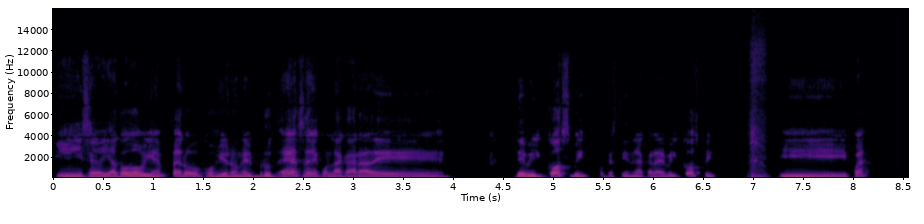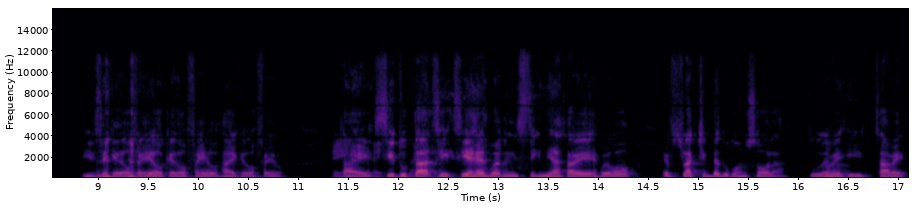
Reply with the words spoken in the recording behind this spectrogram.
Y se veía todo bien, pero cogieron el Brute S con la cara de, de Bill Cosby, porque tiene la cara de Bill Cosby. Y pues, y se quedó feo, quedó feo, ¿sabes? Quedó feo. ¿sabes? Si tú estás, si, si es el juego insignia, ¿sabes? El juego, el flagship de tu consola, tú debes, Ajá. y, ¿sabes?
